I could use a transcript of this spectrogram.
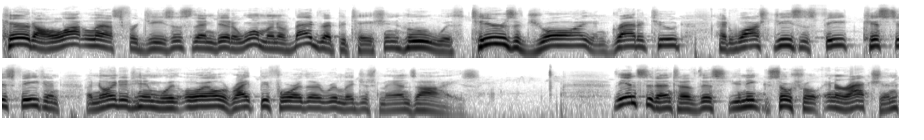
cared a lot less for Jesus than did a woman of bad reputation who, with tears of joy and gratitude, had washed Jesus' feet, kissed his feet, and anointed him with oil right before the religious man's eyes. The incident of this unique social interaction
